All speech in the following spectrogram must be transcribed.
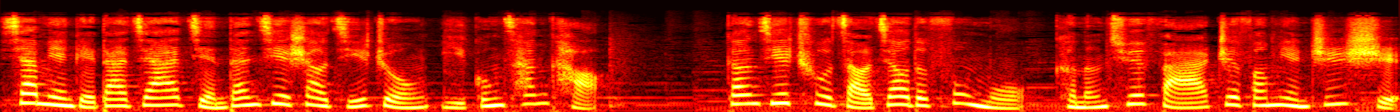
下面给大家简单介绍几种，以供参考。刚接触早教的父母可能缺乏这方面知识，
